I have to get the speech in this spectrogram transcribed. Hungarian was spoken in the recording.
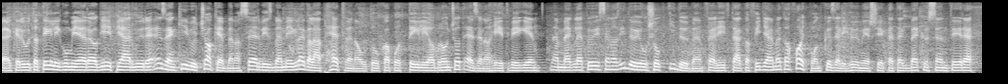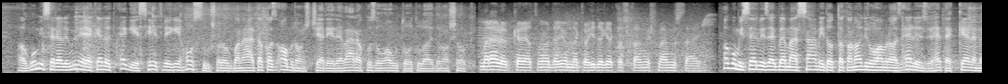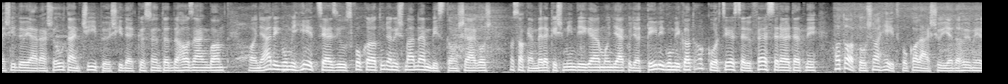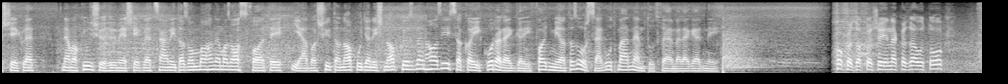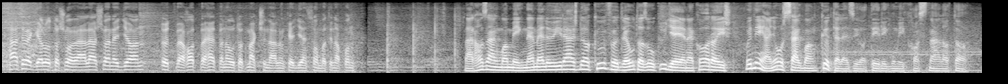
Felkerült a téli gumi erre a gépjárműre, ezen kívül csak ebben a szervizben még legalább 70 autó kapott téli abroncsot ezen a hétvégén. Nem meglepő, hiszen az időjósok időben felhívták a figyelmet a fagypont közeli hőmérsékletek beköszöntére. A gumiszerelő műhelyek előtt egész hétvégén hosszú sorokban álltak az abroncs cserére várakozó autótulajdonosok. Már előbb kellett volna, de jönnek a hidegek, aztán most már muszáj. A gumiszervizekben már számítottak a nagy rohamra az előző hetek kellemes időjárása után csípős hideg köszöntött be hazánkban. A nyári gumi 7 Celsius fok alatt ugyanis már nem biztonságos. A szakemberek is mindig elmondják, hogy a téli gumikat akkor célszerű felszereltetni, ha tartósan 7 fok alá süllyed a hőmérséklet. Nem a külső hőmérséklet számít azonban, hanem az aszfalté. Hiába süt a nap ugyanis napközben, ha az éjszakai kora reggeli fagy miatt az országút már nem tud felmelegedni. Fokozatos énnek az autók. Hát reggel óta sorálás van, egy olyan 50-60-70 autót megcsinálunk egy ilyen szombati napon. Bár hazánkban még nem előírás, de a külföldre utazók ügyeljenek arra is, hogy néhány országban kötelező a téli gumik használata.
